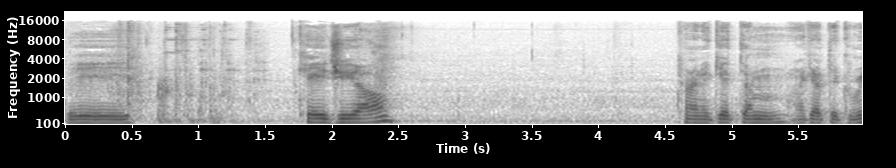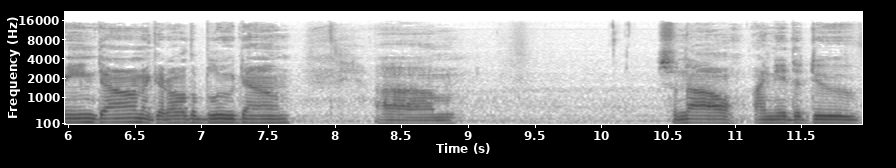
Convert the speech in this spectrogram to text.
the KGL. Trying to get them, I got the green down, I got all the blue down. Um, so now I need to do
